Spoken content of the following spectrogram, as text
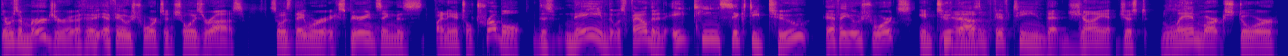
There was a merger of F- FAO Schwarz and Toys R Us. So as they were experiencing this financial trouble, this name that was founded in 1862, FAO Schwarz, in 2015, that giant just landmark store,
